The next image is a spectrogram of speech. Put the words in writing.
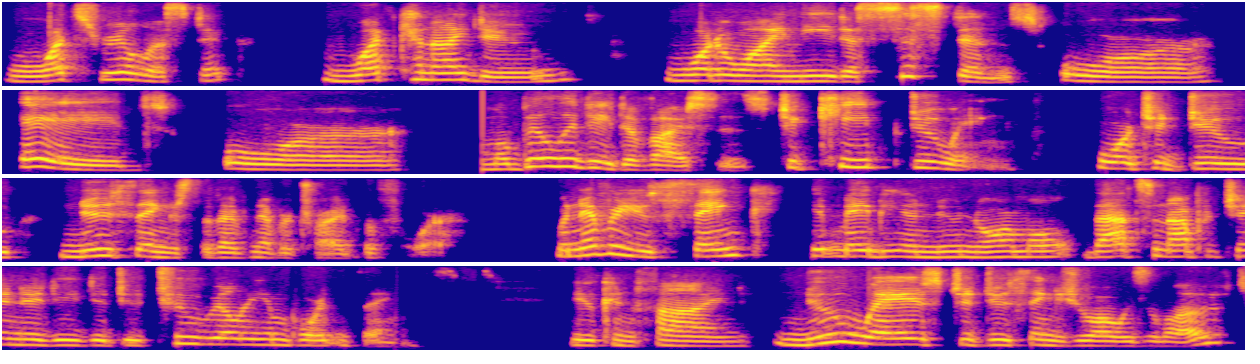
what's realistic, what can I do, what do I need assistance or aids or mobility devices to keep doing or to do new things that I've never tried before. Whenever you think it may be a new normal, that's an opportunity to do two really important things. You can find new ways to do things you always loved,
